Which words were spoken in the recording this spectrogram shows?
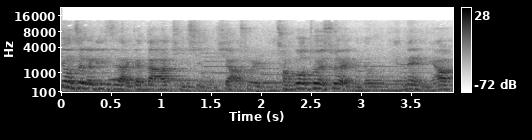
用这个例子来跟大家提醒一下，所以你重购退税，你的五年内你要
